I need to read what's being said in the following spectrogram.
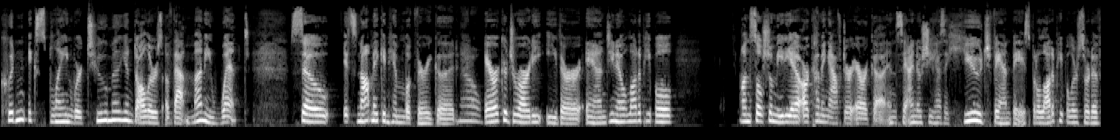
couldn't explain where $2 million of that money went. So it's not making him look very good. No. Erika Girardi either. And, you know, a lot of people on social media are coming after Erika and say, I know she has a huge fan base, but a lot of people are sort of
